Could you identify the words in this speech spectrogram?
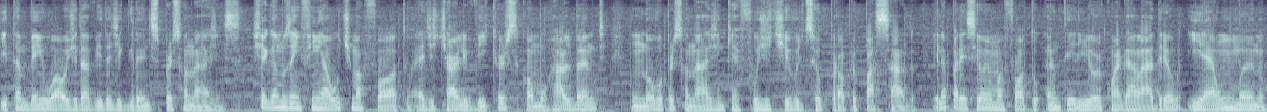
e também o auge da vida de grandes personagens. Chegamos enfim à última foto, é de Charlie Vickers como Halbrand um novo personagem que é fugitivo de seu próprio passado. Ele apareceu em uma foto anterior com a Galadriel e é um humano.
